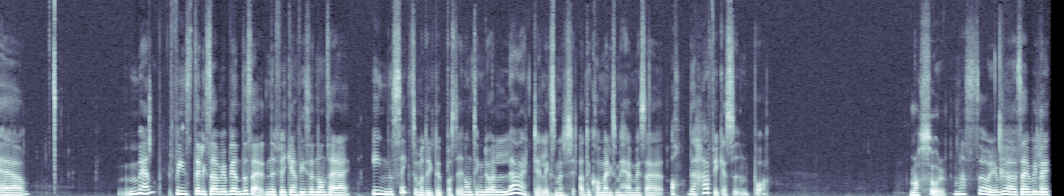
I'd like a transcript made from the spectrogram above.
Eh, men finns det liksom, jag blir ändå så nyfiken, finns det någon så här insikt som har dykt upp hos dig? Någonting du har lärt dig? Liksom, att du kommer liksom hem med så här, oh, det här fick jag syn på. Massor. Massor. Jag, blir så här, vill, jag,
